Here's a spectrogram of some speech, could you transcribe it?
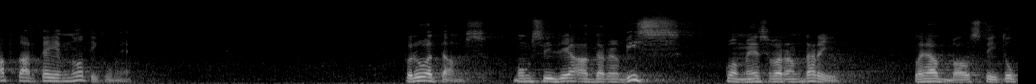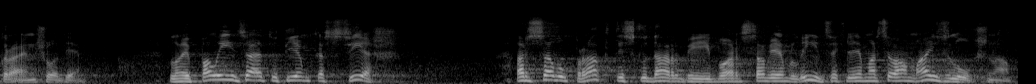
apkārtējiem notikumiem. Protams, mums ir jādara viss, ko mēs varam darīt, lai atbalstītu Ukraiņu šodien, lai palīdzētu tiem, kas cieš ar savu praktisku darbību, ar saviem līdzekļiem, ar savām aizlūgšanām.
